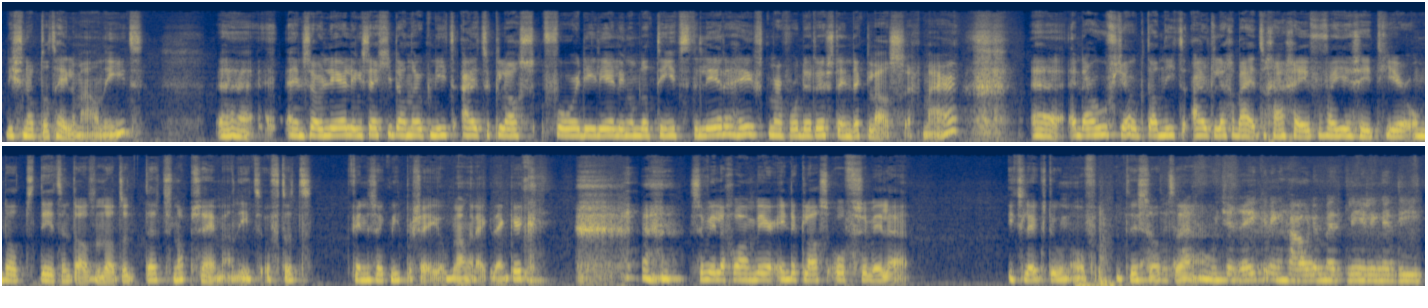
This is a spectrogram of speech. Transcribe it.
Die snapt dat helemaal niet. Uh, en zo'n leerling zet je dan ook niet uit de klas voor die leerling omdat die iets te leren heeft, maar voor de rust in de klas, zeg maar. Uh, en daar hoef je ook dan niet uitleg bij te gaan geven van je zit hier omdat dit en dat en dat. Dat, dat snappen ze helemaal niet. Of dat vinden ze ook niet per se heel belangrijk, denk ik. ze willen gewoon weer in de klas of ze willen iets leuks doen. Of het is ja, wat. Dus uh, moet je rekening houden met leerlingen die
